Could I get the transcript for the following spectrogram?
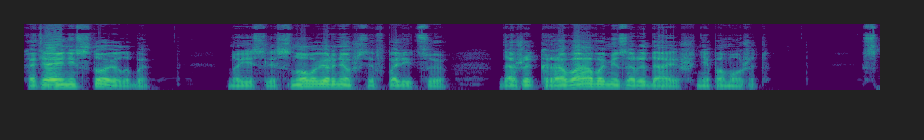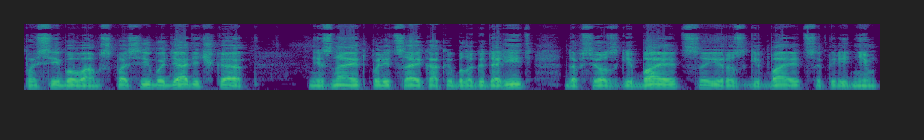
хотя и не стоило бы. Но если снова вернешься в полицию, даже кровавыми зарыдаешь, не поможет. Спасибо вам, спасибо, дядечка. Не знает полицай, как и благодарить, да все сгибается и разгибается перед ним.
